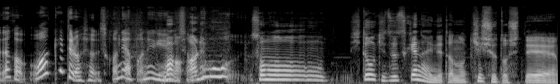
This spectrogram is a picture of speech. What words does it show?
なんか分けてらっしゃるんですかねやっぱね芸まあ、人さん。あれも、その、人を傷つけないネタの機種として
